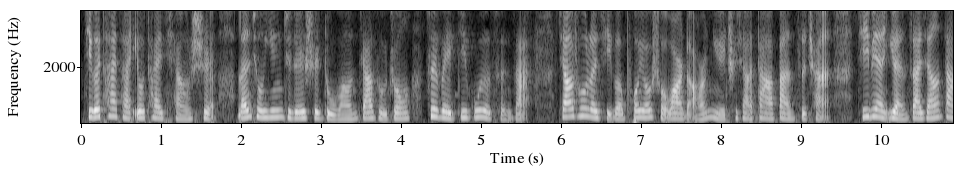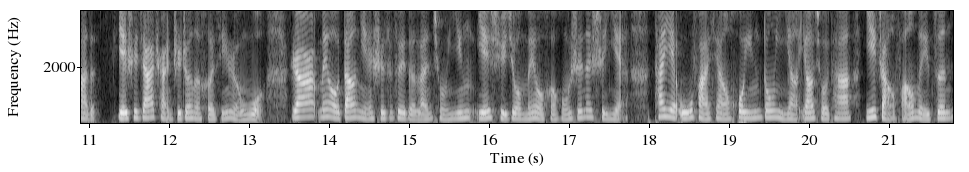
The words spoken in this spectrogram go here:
几个太太又太强势。蓝琼英绝对是赌王家族中最被低估的存在，教出了几个颇有手腕的儿女，吃下大半资产。即便远在加拿大的。也是家产之争的核心人物。然而，没有当年十四岁的蓝琼英，也许就没有何鸿燊的事业，他也无法像霍英东一样要求他以长房为尊。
